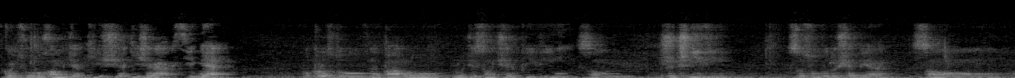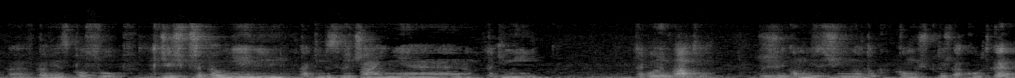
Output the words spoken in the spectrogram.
w końcu uruchomić jakieś, jakieś reakcje. Nie. Po prostu w Nepalu ludzie są cierpliwi, są życzliwi w stosunku do siebie, są e, w pewien sposób gdzieś przepełnieni takim zwyczajnie, takimi, taką empatią, że jeżeli komuś jest zimno, to komuś ktoś da kurtkę,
